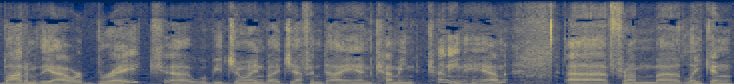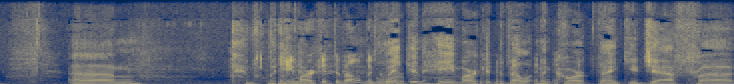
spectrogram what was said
bottom of the hour break, uh, we'll be joined by Jeff and Diane Cunningham uh, from uh, Lincoln. Um, Haymarket Development Corp. Lincoln Haymarket Development Corp. Thank you, Jeff. Uh,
